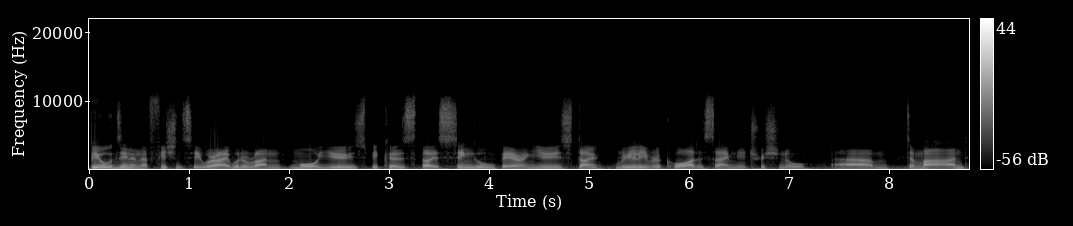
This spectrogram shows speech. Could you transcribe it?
builds in an efficiency. We're able to run more ewes because those single bearing ewes don't really require the same nutritional um, demand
